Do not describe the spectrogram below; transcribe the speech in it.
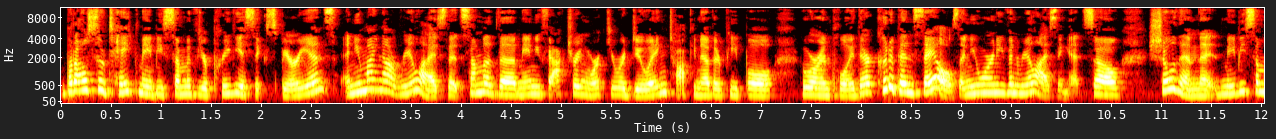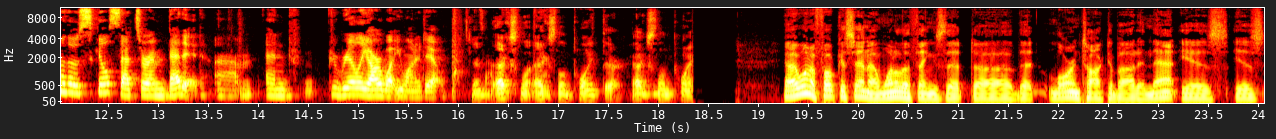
but also take maybe some of your previous experience, and you might not realize that some of the manufacturing work you were doing, talking to other people who are employed there, could have been sales, and you weren't even realizing it. So show them that maybe some of those skill sets are embedded um, and really are what you want to do. Yeah, so, excellent, excellent point there. Excellent point. Yeah, I want to focus in on one of the things that uh, that Lauren talked about, and that is is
